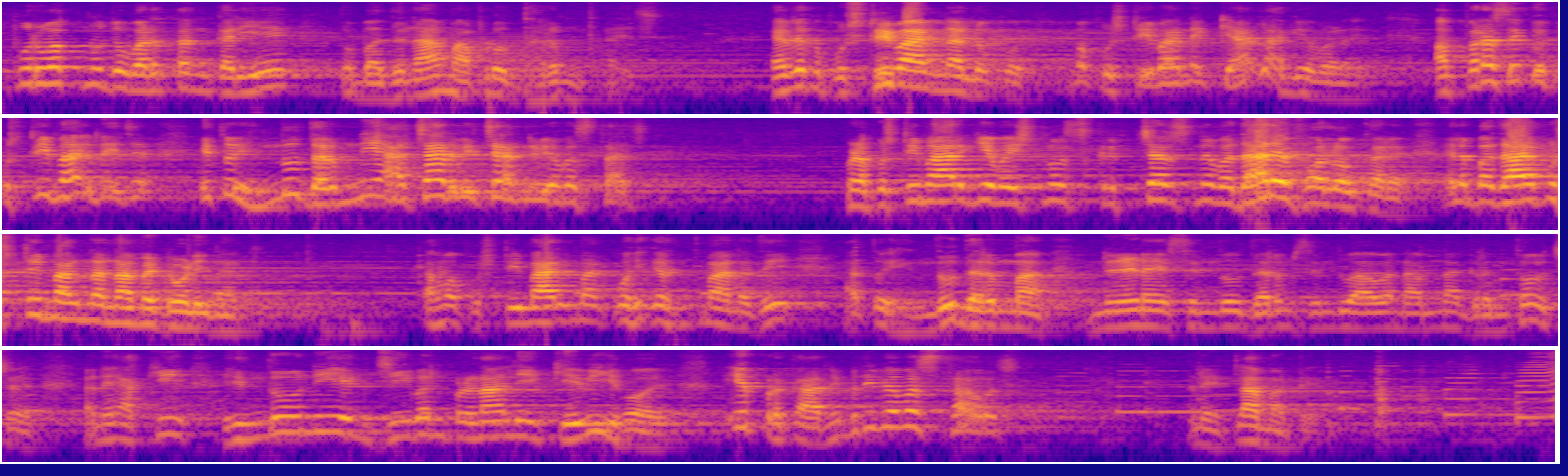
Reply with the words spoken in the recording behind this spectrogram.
પૂર્વકનું જો વર્તન કરીએ, તો બદનામ આપણો ધર્મ થાય છે. એમ કે પુષ્ટિમાર્ગના લોકો. પુષ્ટિમાર્ગને ક્યાં લાગે વળે? અપરસ એ કોઈ પુષ્ટિમાર્ગ નહીં છે? એ તો હિન્દુ ધર્મની આચાર વિચારની વ્યવસ્થા છે. પણ પુષ્ટિમાર્ગીય વૈષ્ણવ સ્ક્રિપ્ચર્સને વધારે ફોલો કરે. એટલે બધાએ પુષ્ટિમાર્ગના નામે ઢોળી નાખ્યું આમાં પુષ્ટિમાર્ગમાં કોઈ ગ્રંથમાં નથી. આ તો હિન્દુ ધર્મમાં નિર્ણય સિંધુ, ધર્મ સિંધુ આવા નામના ગ્રંથો છે. અને આખી હિન્દુની એક જીવન પ્રણાલી કેવી હોય, એ પ્રકારની બધી વ્યવસ્થાઓ છે. અને એટલા માટે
